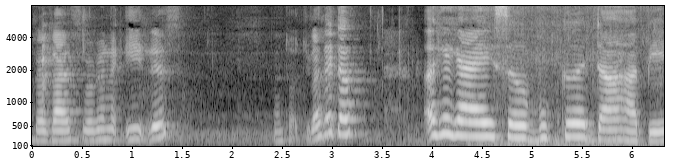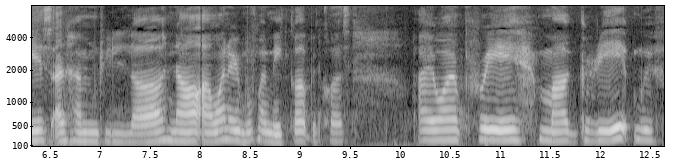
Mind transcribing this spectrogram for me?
Okay guys, we're gonna eat this. I'll talk to you guys later. Okay guys, so buka dah habis. Alhamdulillah. Now I want to remove my makeup because I want to pray Maghrib with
